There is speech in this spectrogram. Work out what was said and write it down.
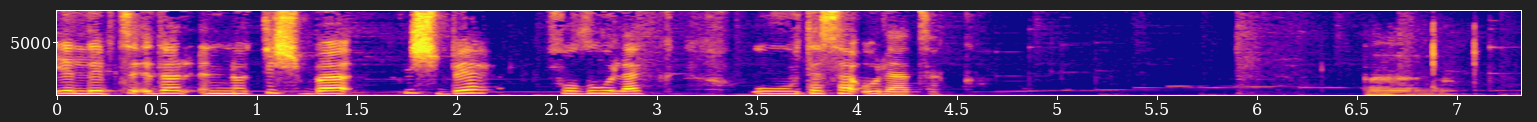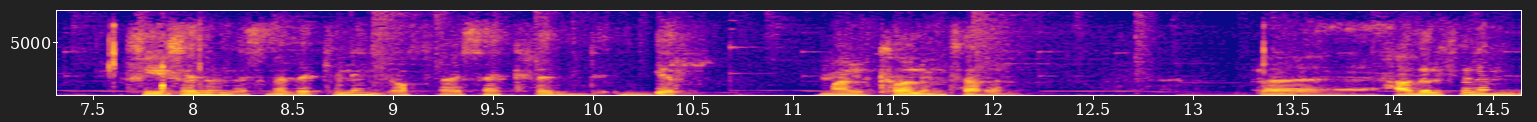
يلي بتقدر إنه تشبع تشبع فضولك وتساؤلاتك. آه في فيلم اسمه The Killing of a Sacred Deer مال كولين فيرل. آه هذا الفيلم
